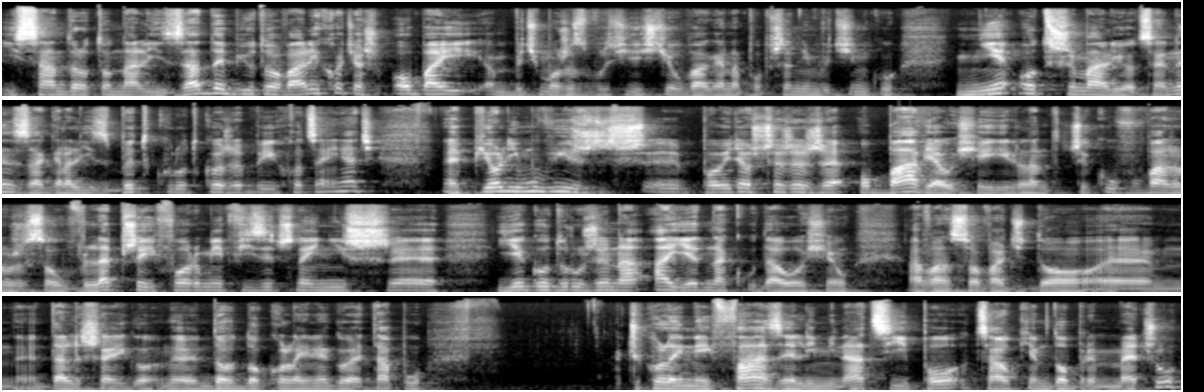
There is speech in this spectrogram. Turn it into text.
i Sandro Tonali zadebiutowali, chociaż obaj, być może zwróciliście uwagę na poprzednim wycinku, nie otrzymali oceny, zagrali zbyt krótko, żeby ich oceniać. E, Pioli mówi, że, powiedział szczerze, że obawiał się Irlandczyków, uważał, że są w lepszej formie fizycznej niż e, jego drużyna, a jednak udało się awansować do dalszego, e, do, do kolejnego etapu czy kolejnej fazy eliminacji po całkiem dobrym meczu.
